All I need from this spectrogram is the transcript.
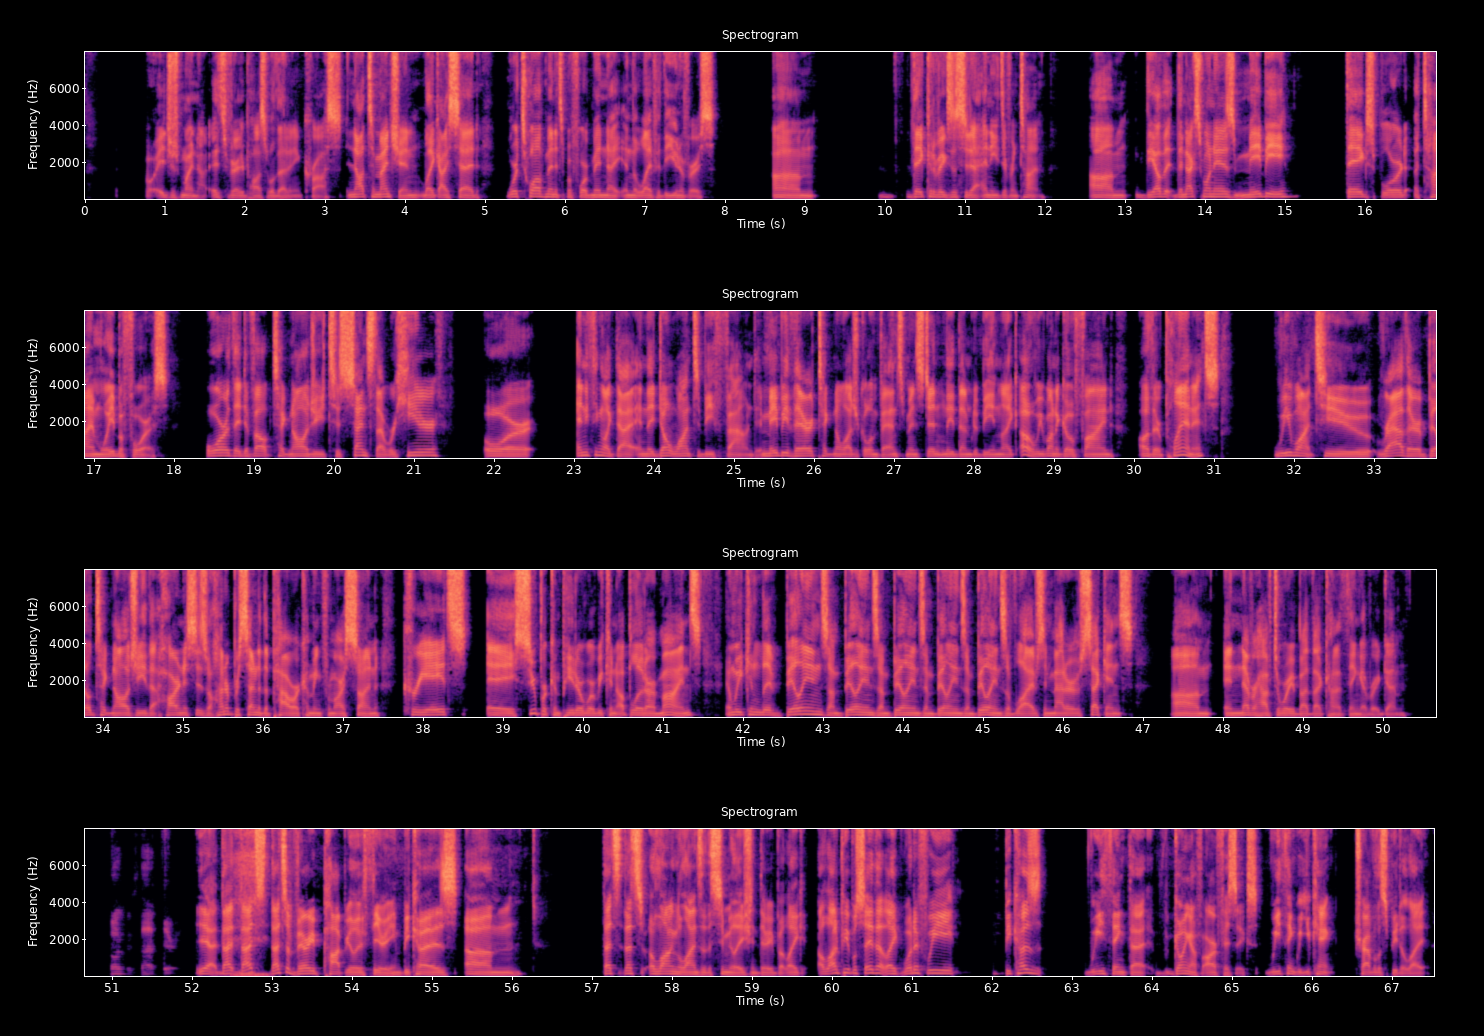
it just might not. It's very possible that it didn't cross. Not to mention, like I said, we're 12 minutes before midnight in the life of the universe. Um, they could have existed at any different time. Um, the other, the next one is maybe they explored a time way before us, or they developed technology to sense that we're here, or anything like that, and they don't want to be found. And maybe their technological advancements didn't lead them to being like, oh, we want to go find other planets. We want to rather build technology that harnesses 100% of the power coming from our sun, creates a supercomputer where we can upload our minds, and we can live billions on billions on billions on billions on billions of lives in a matter of seconds um, and never have to worry about that kind of thing ever again. That Yeah, that that's that's a very popular theory because um that's that's along the lines of the simulation theory, but like a lot of people say that like what if we because we think that going off our physics, we think you can't travel the speed of light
